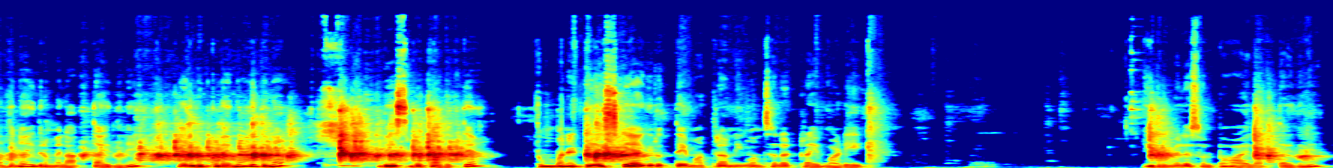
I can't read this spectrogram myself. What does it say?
ಅದನ್ನು ಇದ್ರ ಮೇಲೆ ಹಾಕ್ತಾ ಇದ್ದೀನಿ. ಎರಡು ಕಡೆನೂ ಇದನ್ನು ಬೇಯಿಸ್ಬೇಕಾಗುತ್ತೆ. ತುಂಬಾ ಟೇಸ್ಟಿಯಾಗಿರುತ್ತೆ ಮಾತ್ರ ನೀವೊಂದು ಸಲ ಟ್ರೈ ಮಾಡಿ. ಇದ್ರ ಮೇಲೆ ಸ್ವಲ್ಪ ಆಯಿಲ್ ಹಾಕ್ತಾಯಿದ್ದೀನಿ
